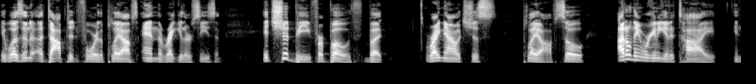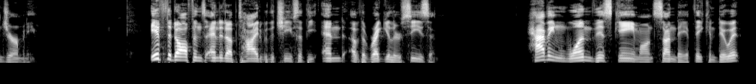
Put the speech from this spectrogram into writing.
it wasn't adopted for the playoffs and the regular season. It should be for both, but right now it's just playoffs. So I don't think we're going to get a tie in Germany. If the Dolphins ended up tied with the Chiefs at the end of the regular season, having won this game on Sunday, if they can do it,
